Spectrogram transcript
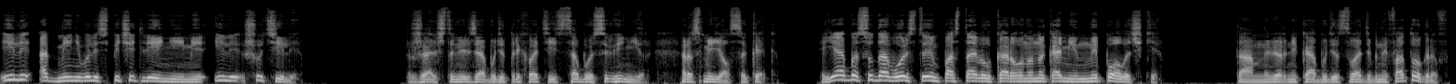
или обменивались впечатлениями, или шутили. «Жаль, что нельзя будет прихватить с собой сувенир», — рассмеялся Кэк. «Я бы с удовольствием поставил корону на каминной полочке». «Там наверняка будет свадебный фотограф»,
